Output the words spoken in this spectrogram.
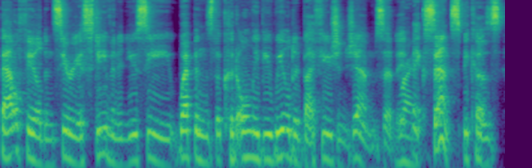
battlefield in Serious Steven and you see weapons that could only be wielded by fusion gems. It, it makes sense because,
